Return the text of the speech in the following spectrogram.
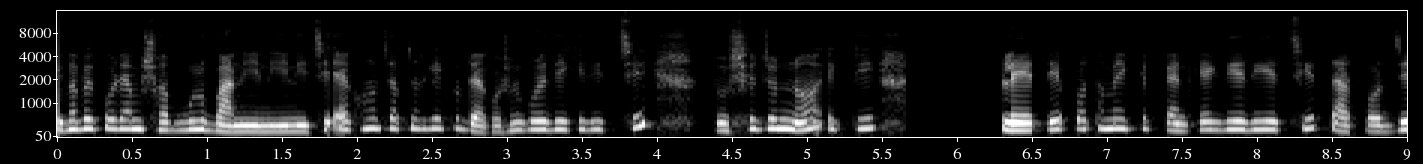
এভাবে করে আমি সবগুলো বানিয়ে নিয়ে নিয়েছি। এখন হচ্ছে আপনাকে একটু ডেকোরেশন করে দেখিয়ে দিচ্ছি। তো সেজন্য একটি প্লেটে প্রথমে একটি প্যানকেক দিয়ে দিয়েছি। তারপর যে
